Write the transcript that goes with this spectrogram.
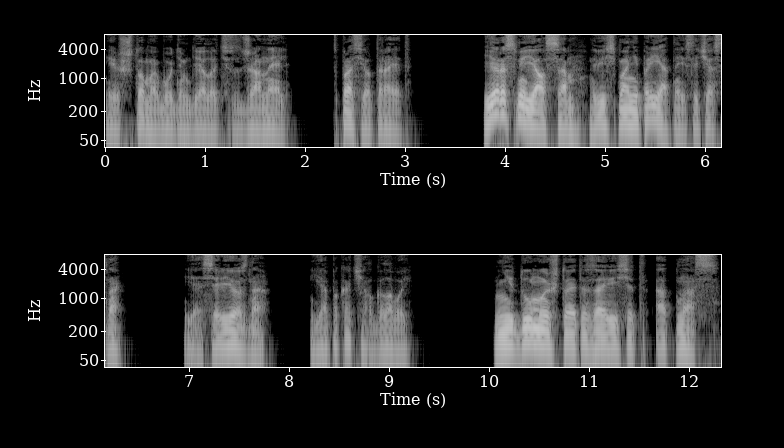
«И что мы будем делать с Джанель?» — спросил Траэт. Я рассмеялся, весьма неприятно, если честно. «Я серьезно», — я покачал головой. «Не думаю, что это зависит от нас.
